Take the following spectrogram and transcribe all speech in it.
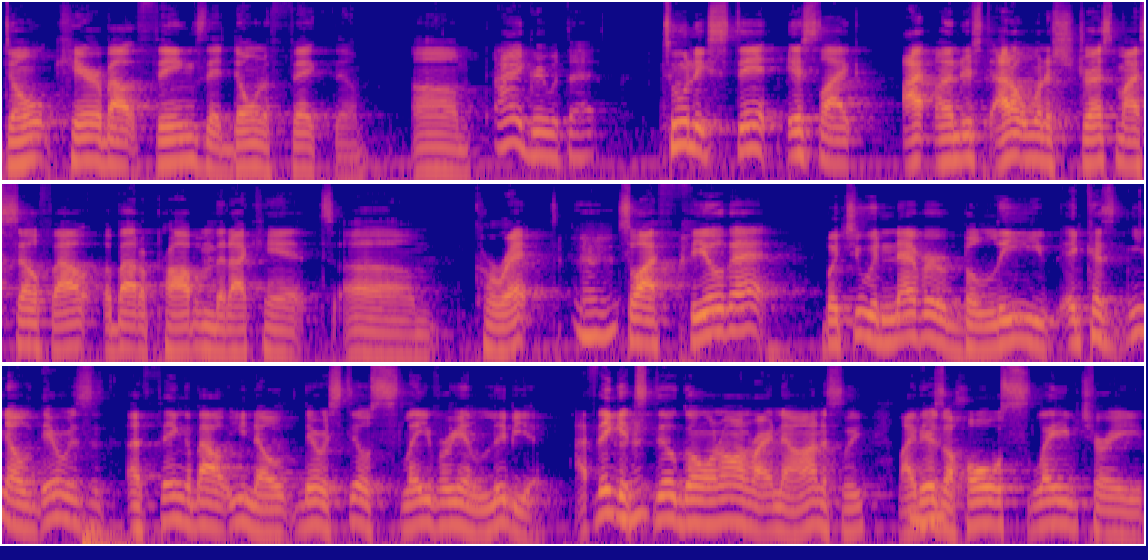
don't care about things that don't affect them. Um, I agree with that to an extent, it's like I understand. I don't want to stress myself out about a problem that I can't um, correct. Mm-hmm. So I feel that, but you would never believe because you know there was a thing about you know there was still slavery in Libya. I think it's mm-hmm. still going on right now. Honestly, like there's mm-hmm. a whole slave trade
